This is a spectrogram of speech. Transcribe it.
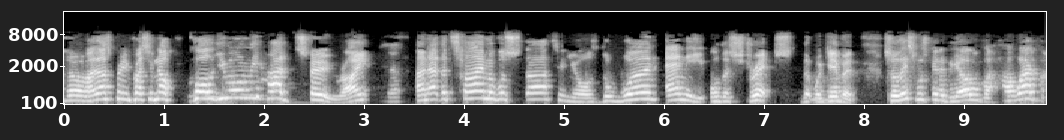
No. Right, that's pretty impressive. Now, Paul, you only had two, right? Yeah. And at the time of us starting yours, there weren't any other strips that were given. So this was going to be over. However,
